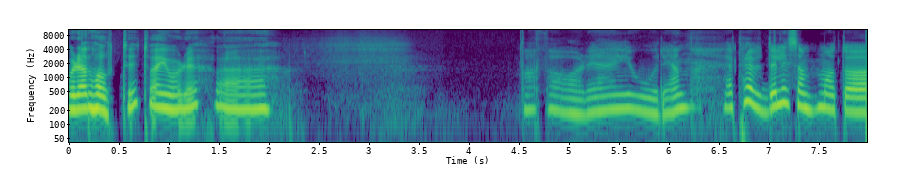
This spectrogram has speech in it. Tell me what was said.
Hvordan holdt det ut? Hva gjorde du? Hva Hva var det jeg gjorde igjen? Jeg prøvde liksom på en måte å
